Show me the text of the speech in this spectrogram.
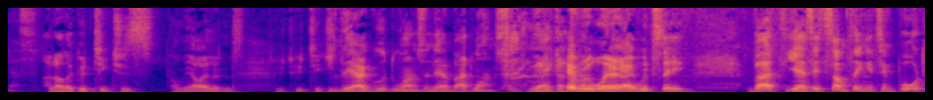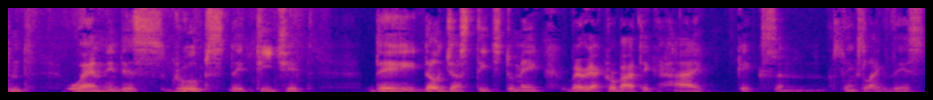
Yes, And are there good teachers on the island who, who teach? there are good ones and there are bad ones, like everywhere, I would say. But yes, it's something. It's important when in these groups they teach it. They don't just teach to make very acrobatic high kicks and things like this,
